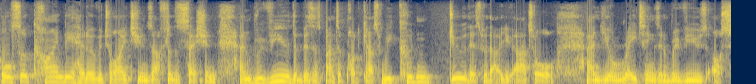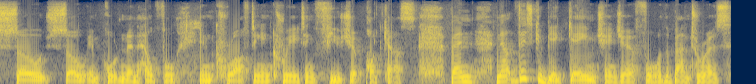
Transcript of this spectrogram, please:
Also, kindly head over to iTunes after the session and review the Business Banter podcast. We couldn't do this without you at all. And your ratings and reviews are so, so important and helpful in crafting and creating future podcasts. Ben, now this could be a game changer for the Banterers.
